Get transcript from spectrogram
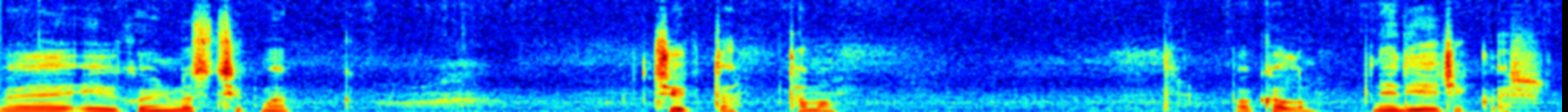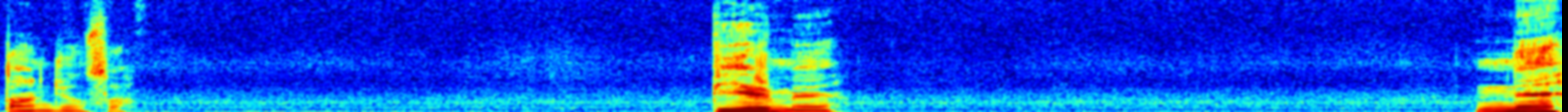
Ve ilk oyunumuz çıkmak Çıktı. Tamam. Bakalım ne diyecekler. Dungeons'a. Bir mi? Ne?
